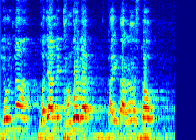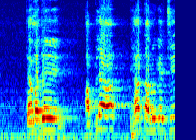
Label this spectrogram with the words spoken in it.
योजना मध्ये आम्ही थांबवल्या काही कारणास्तव त्यामध्ये आपल्या ह्या तालुक्याची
